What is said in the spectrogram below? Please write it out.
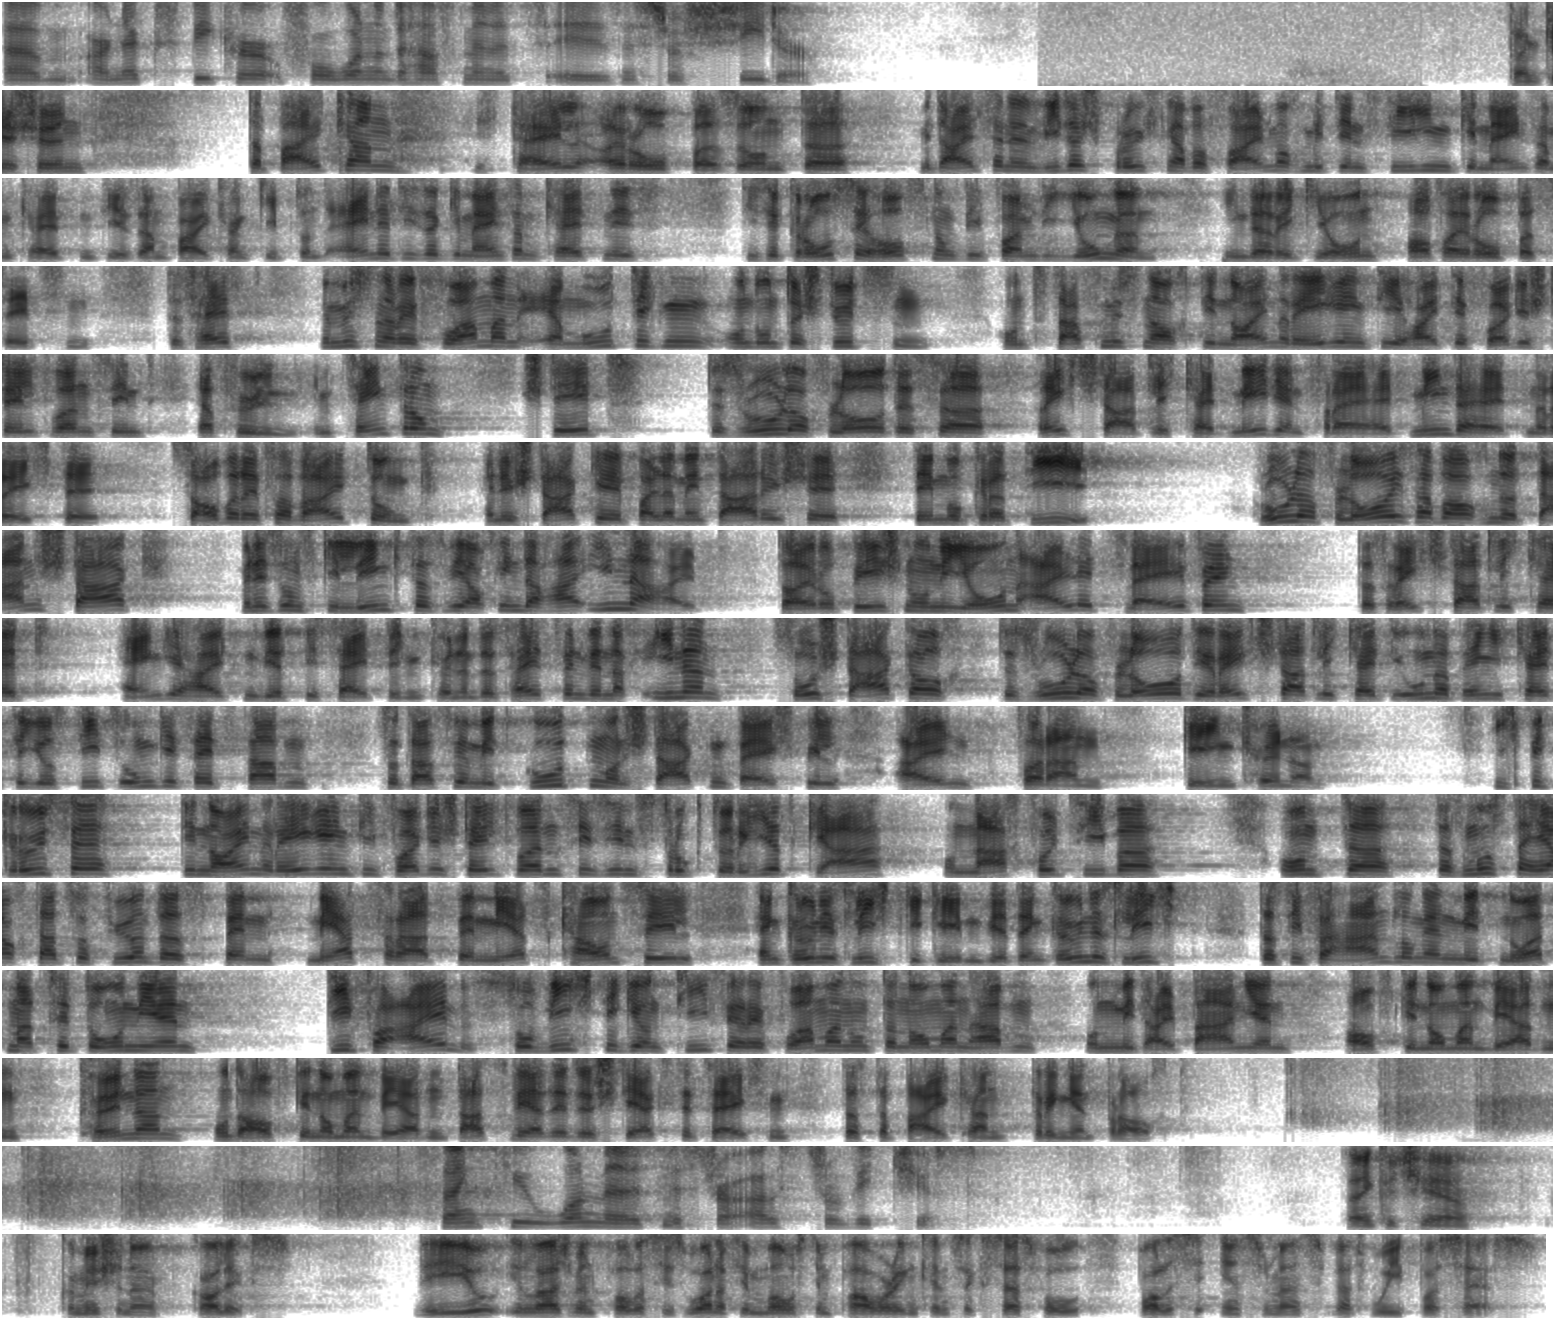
Um, our next speaker for one and a half minutes is Mr. Sheeder. Dankeschön. Der Balkan ist Teil Europas und äh, mit all seinen Widersprüchen, aber vor allem auch mit den vielen Gemeinsamkeiten, die es am Balkan gibt. Und eine dieser Gemeinsamkeiten ist diese große Hoffnung, die vor allem die Jungen in der Region auf Europa setzen. Das heißt, wir müssen Reformen ermutigen und unterstützen. Und das müssen auch die neuen Regeln, die heute vorgestellt worden sind, erfüllen. Im Zentrum steht das Rule of Law, das äh, Rechtsstaatlichkeit, Medienfreiheit, Minderheitenrechte, saubere Verwaltung, eine starke parlamentarische Demokratie. Rule of Law ist aber auch nur dann stark, wenn es uns gelingt, dass wir auch in der, innerhalb der Europäischen Union alle Zweifeln, dass Rechtsstaatlichkeit eingehalten wird, beseitigen können. Das heißt, wenn wir nach innen so stark auch das Rule of Law, die Rechtsstaatlichkeit, die Unabhängigkeit der Justiz umgesetzt haben, sodass wir mit gutem und starkem Beispiel allen vorangehen können. Ich begrüße die neuen Regeln, die vorgestellt worden sind. Sie sind strukturiert, klar und nachvollziehbar. Und äh, das muss daher auch dazu führen, dass beim Märzrat, beim März Council ein grünes Licht gegeben wird. Ein grünes Licht, dass die Verhandlungen mit Nordmazedonien die vor allem so wichtige und tiefe Reformen unternommen haben und mit Albanien aufgenommen werden können und aufgenommen werden. Das wäre das stärkste Zeichen, das der Balkan dringend braucht. Thank you. One minute, Mr. Austrovicius. Thank you, Chair, Commissioner, colleagues. The EU enlargement policy is one of the most empowering and successful policy instruments that we possess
